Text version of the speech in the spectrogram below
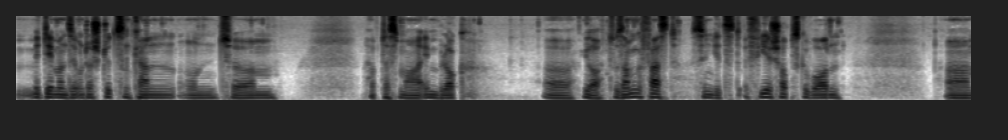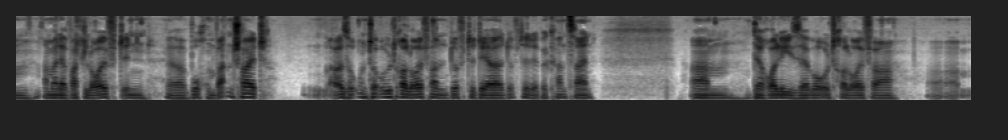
mit denen man sie unterstützen kann und ähm, habe das mal im Blog äh, ja, zusammengefasst. Es sind jetzt vier Shops geworden. Ähm, einmal der Watt läuft in äh, Bochum-Wattenscheid, also unter Ultraläufern dürfte der, dürfte der bekannt sein. Ähm, der Rolli selber Ultraläufer, ähm,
